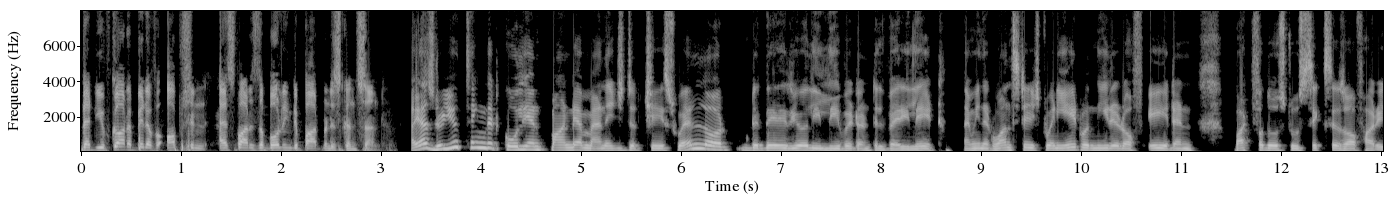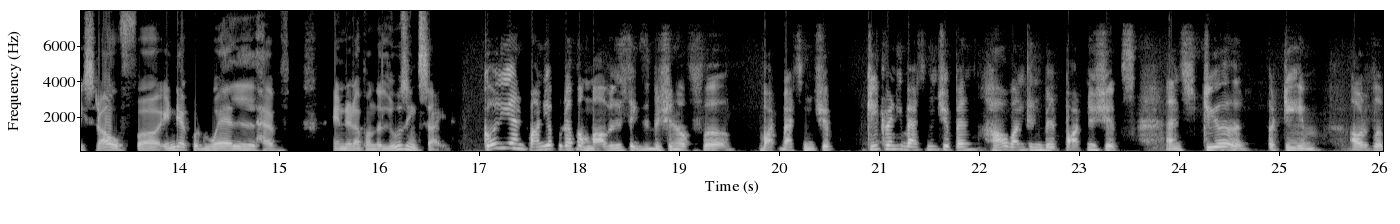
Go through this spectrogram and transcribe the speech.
that you've got a bit of option as far as the bowling department is concerned. Ayaz, do you think that Kohli and Pandya managed the chase well, or did they really leave it until very late? I mean, at one stage, 28 were needed of 8, and but for those two sixes of Haris Rauf, uh, India could well have ended up on the losing side. Kohli and Pandya put up a marvelous exhibition of uh, batsmanship, T20 batsmanship, and how one can build partnerships and steer a team out of a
